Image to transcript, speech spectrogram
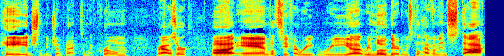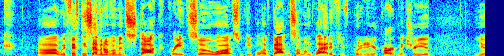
page. Let me jump back to my Chrome browser. Uh, and let's see if I re, re, uh, reload there. Do we still have them in stock? Uh, we have 57 of them in stock. Great. So some people have gotten some. I'm glad if you've put it in your cart. Make sure you you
